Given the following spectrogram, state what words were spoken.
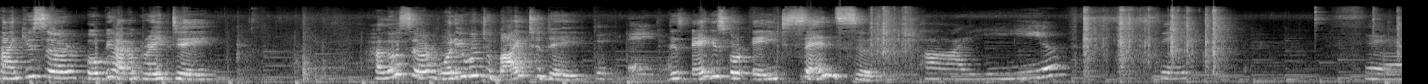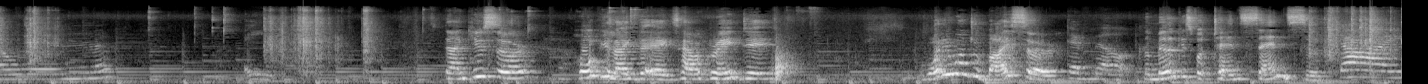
Thank you sir. Hope you have a great day. Hello sir, what do you want to buy today? The eight. This egg is for 8 cents. Five, six, seven, eight. Thank you, sir. Hope you like the eggs. Have a great day. What do you want to buy, sir? The milk. The milk is for 10 cents. Dime.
